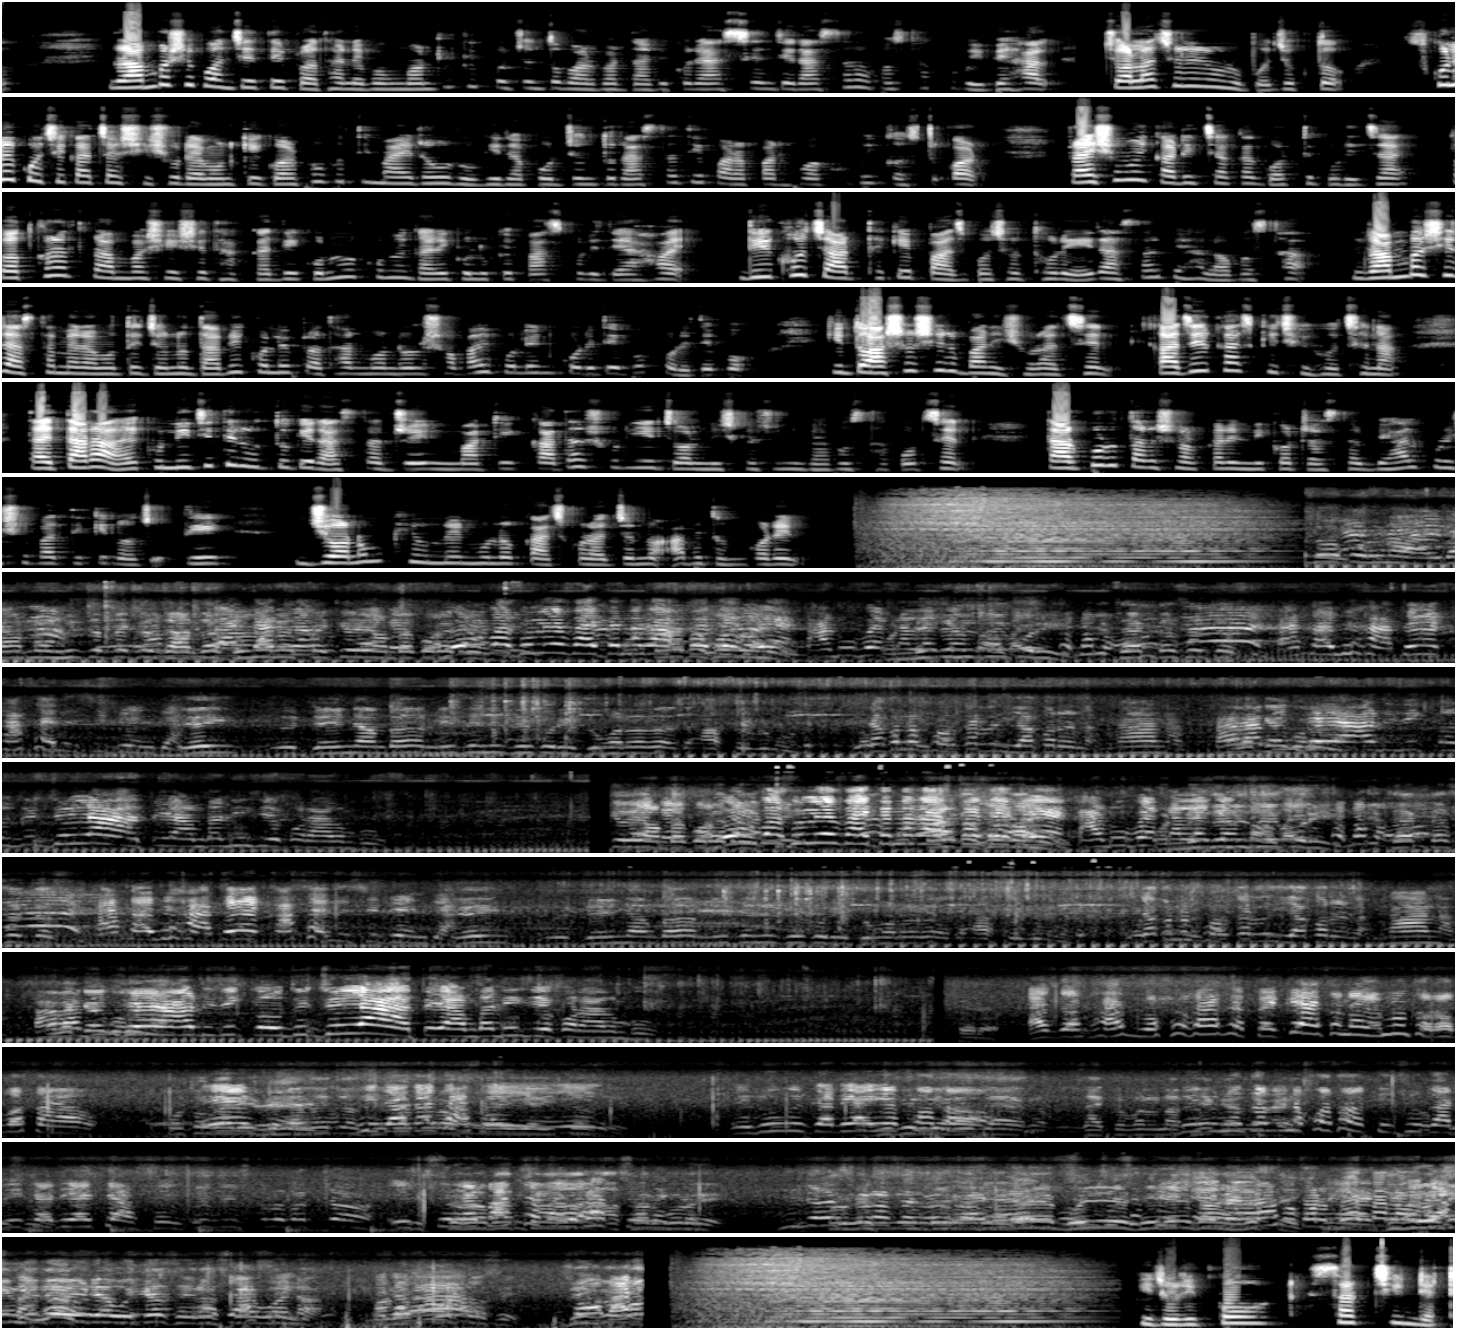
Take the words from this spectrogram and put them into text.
গ্রামবাসী, পঞ্চায়েতের প্রধান এবং মন্ডলকে পর্যন্ত বারবার দাবি করে আসছেন যে রাস্তার অবস্থা খুবই বেহাল, চলাচলের অনুপযুক্ত। স্কুলে কচিকাচা শিশুর এমনকি গর্ভবতী মায়েরাও রোগীরা পর্যন্ত রাস্তা দিয়ে পারাপার হওয়া খুবই কষ্টকর। প্রায় সময় গাড়ির চাকা গর্তে পড়ে যায়। তৎক্ষণাৎ গ্রামবাসী এসে ধাক্কা দিয়ে কোনো রকমে গাড়িগুলোকে পাস করে দেওয়া হয়। দীর্ঘ চার থেকে পাঁচ বছর ধরে রাস্তার বেহাল অবস্থা। গ্রামবাসী রাস্তা মেরামতের জন্য দাবি করলে প্রধান মণ্ডল সবাই বলেন করে দেব করে দেব। কিন্তু আশ্বাসের বাণী শোনাচ্ছেন কাজের কাজ কিছুই হচ্ছে না। তাই তারা এখন নিজেদের উদ্যোগে রাস্তা ড্রেন মাটি কাদা সরিয়ে জল নিষ্কাশনের ব্যবস্থা করছেন। তারপরও তারা সরকারের নিকট রাস্তার বেহাল পরিষেবার দিকে নজর দিয়ে জনমুখী উন্নয়নমূলক কাজ করার জন্য আবেদন করেন। আমরা নিচে থেকে যার ঘুমানো থেকে আমরা করে দিই। নিজে নিজে করি, আছে। এই আমরা নিজে নিজে করি ঘুমানোর আছে যেমন। এটা কোনো সরকার ইয়া করে না। কেউ আমরা করে দিই। নিজে নিজে করি, এটা একটা সাইড আছে। এই ড্রেন আমরা নিজে নিজে করি ঘুমানোর আছে যেমন। এটা কোনো সরকার ইয়া করে না। আমরা নিজে করা আরম্ভ পাঁচ বছর আগে থেকে এখন এমন তোর অবস্থা রুগীর গাড়ি আইয়ে কত বিভিন্ন ধরনের কত কিছু গাড়ি টাড়ি আইতে আছে। স্কুলের বাচ্চা হয়। Bureau report search India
